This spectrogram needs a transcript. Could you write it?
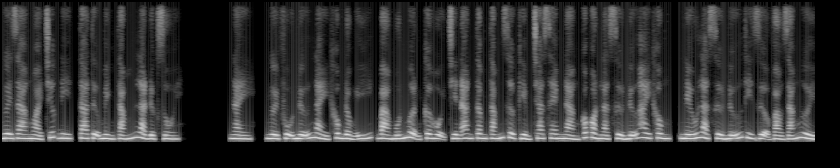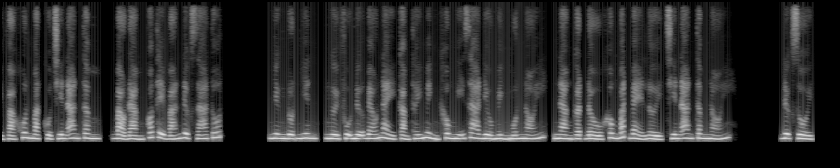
Ngươi ra ngoài trước đi, ta tự mình tắm là được rồi. Này, người phụ nữ này không đồng ý, bà muốn mượn cơ hội chiến an tâm tắm giờ kiểm tra xem nàng có còn là xử nữ hay không, nếu là xử nữ thì dựa vào dáng người và khuôn mặt của chiến an tâm, bảo đảm có thể bán được giá tốt. Nhưng đột nhiên, người phụ nữ béo này cảm thấy mình không nghĩ ra điều mình muốn nói, nàng gật đầu không bắt bẻ lời chiến an tâm nói. Được rồi,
